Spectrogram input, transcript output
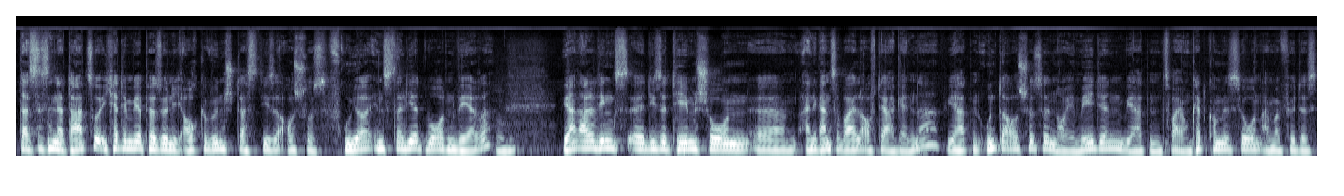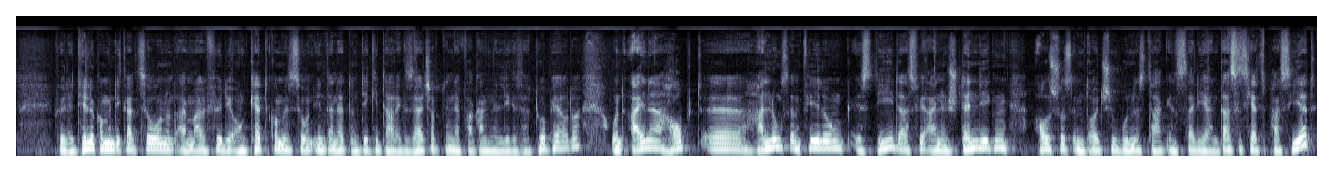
Das ist in der Tat so. Ich hätte mir persönlich auch gewünscht, dass dieser Ausschuss früher installiert worden wäre. Mhm. Wir hatten allerdings äh, diese Themen schon äh, eine ganze Weile auf der Agenda. Wir hatten Unterausschüsse, neue Medien, wir hatten zwei Enquete-Kommissionen, einmal für, das, für die Telekommunikation und einmal für die Enquete-Kommission Internet und digitale Gesellschaft in der vergangenen Legislaturperiode. Und eine Haupthandlungsempfehlung äh, ist die, dass wir einen ständigen Ausschuss im Deutschen Bundestag installieren. Das ist jetzt passiert.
